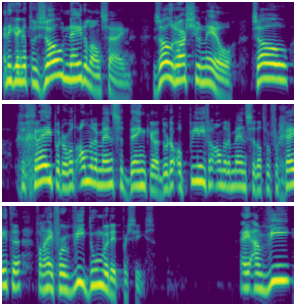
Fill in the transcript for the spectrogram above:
En ik denk dat we zo Nederlands zijn, zo rationeel, zo gegrepen door wat andere mensen denken, door de opinie van andere mensen, dat we vergeten van hé, voor wie doen we dit precies? Hey, aan wie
